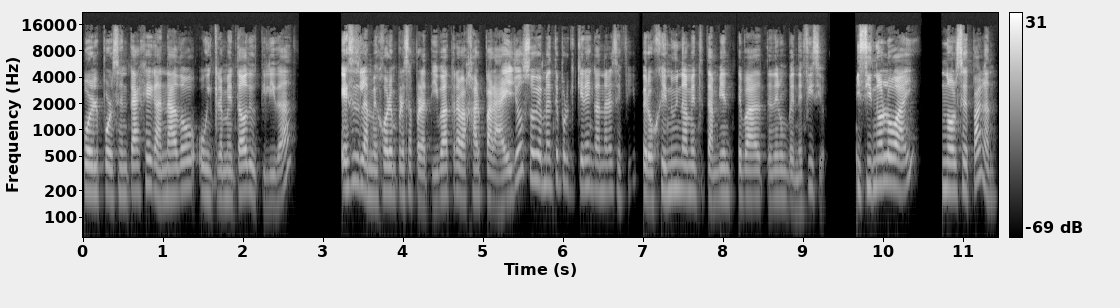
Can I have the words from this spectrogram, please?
por el porcentaje ganado o incrementado de utilidad, esa es la mejor empresa para ti. Va a trabajar para ellos, obviamente, porque quieren ganar ese fee, pero genuinamente también te va a tener un beneficio. Y si no lo hay, no se pagan.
